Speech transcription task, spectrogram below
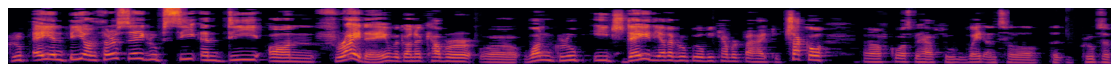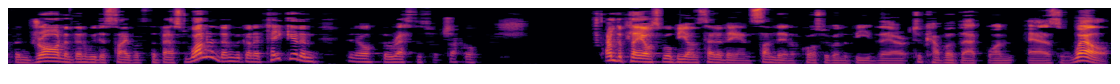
Group A and B on Thursday, Group C and D on Friday. We're gonna cover uh, one group each day. The other group will be covered by Haitu Chaco. Uh, of course, we have to wait until the groups have been drawn, and then we decide what's the best one, and then we're gonna take it, and you know the rest is for Chaco. And the playoffs will be on Saturday and Sunday, and of course we're gonna be there to cover that one as well.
